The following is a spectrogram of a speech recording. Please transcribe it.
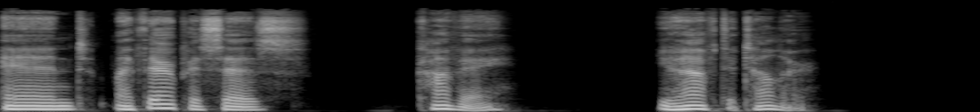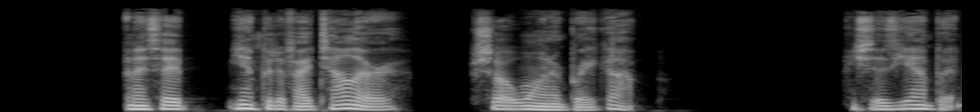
And my therapist says, Kaveh, you have to tell her. And I said, Yeah, but if I tell her, she'll want to break up. And she says, Yeah, but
